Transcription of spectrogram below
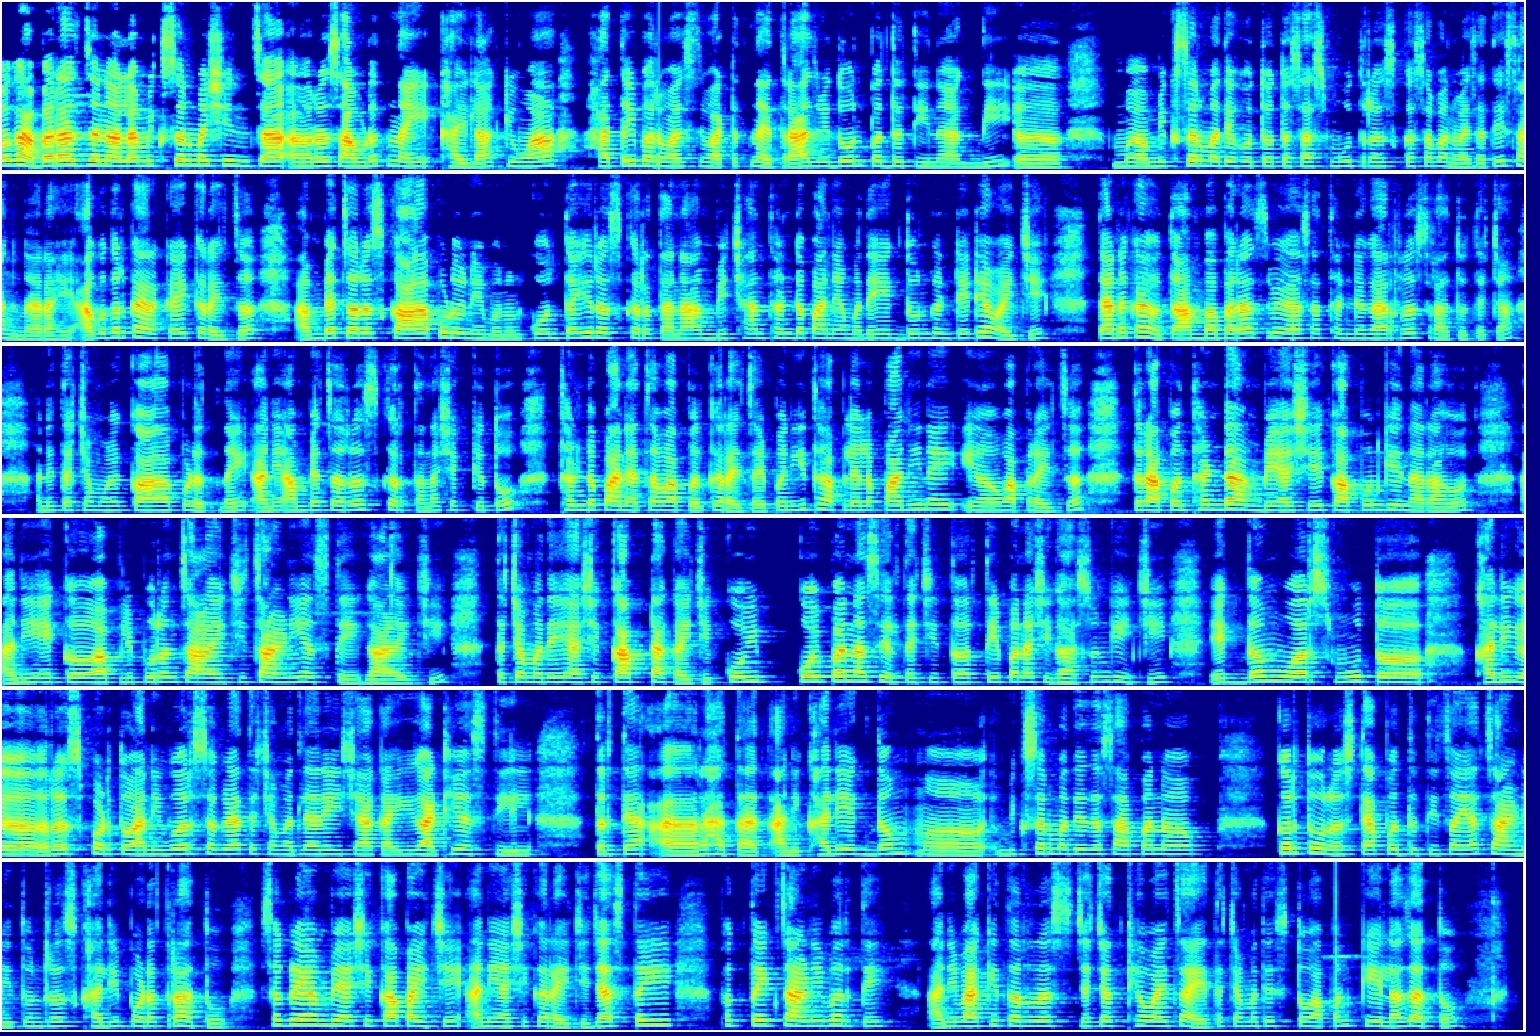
बघा बऱ्याच जणाला मिक्सर मशीनचा रस आवडत नाही खायला किंवा हातही भरवासे वाटत नाही. तर आज मी दोन पद्धतीनं अगदी म मिक्सरमध्ये होतो तसा स्मूथ रस कसा बनवायचा ते सांगणार आहे. अगोदर काय काय करायचं? आंब्याचा रस काळा पडू नये म्हणून कोणताही रस करताना आंबे छान थंड पाण्यामध्ये एक दोन घंटे ठेवायचे. त्यानं काय होतं? आंबा बराच वेळ असा थंडगार रस राहतो त्याच्या आणि त्याच्यामुळे काळा पडत नाही आणि आंब्याचा रस करताना शक्यतो थंड पाण्याचा वापर करायचा आहे. पण इथं आपल्याला पाणी नाही नाही वापरायचं. तर आपण थंड आंबे असे कापून घेणार आहोत आणि एक आपली पुरण चाळायची चाळणी असते गाळायची. त्याच्यामध्ये हे असे काप टाकायची. कोई कोय पण असेल त्याची तर ते पण अशी घासून घ्यायची. एकदम वर स्मूथ खाली रस पडतो आणि वर सगळ्या त्याच्यामधल्या रेषा काही गाठी असतील तर त्या राहतात. आणि खाली एकदम मिक्सरमध्ये जसं आपण करतो रस त्या पद्धतीचा या चाळणीतून रस खाली पडत राहतो. सगळे आंबे असे कापायचे आणि असे करायचे. जास्तही फक्त एक चाळणी भरते आणि बाकी तर रस ज्याच्यात ठेवायचा आहे त्याच्यामध्येच तो आपण केला जातो.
